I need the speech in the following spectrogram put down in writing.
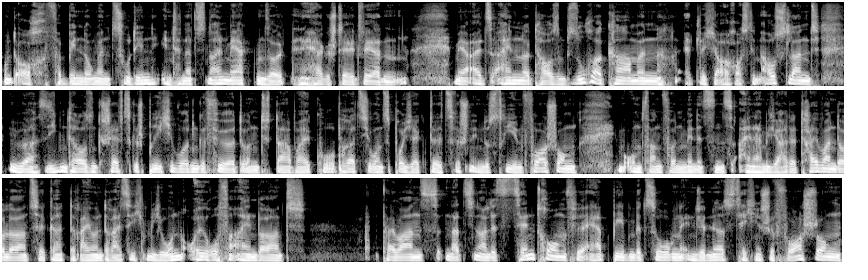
und auch Verbindungen zu den internationalen Märkten sollten hergestellt werden. Mehr als 100.000 Besucher kamen, etliche auch aus dem Ausland. Über 7.000 Geschäftsgespräche wurden geführt und dabei Kooperationsprojekte zwischen Industrie und Forschung im Umfang von mindestens einer Milliarde Taiwan-Dollar, circa 33 Millionen Euro vereinbart vereinbart, Taiwans Nationales Zentrum für erdbebenbezogene ingenieurstechnische Forschung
